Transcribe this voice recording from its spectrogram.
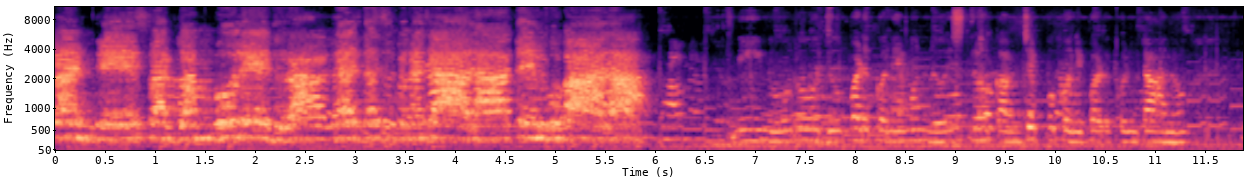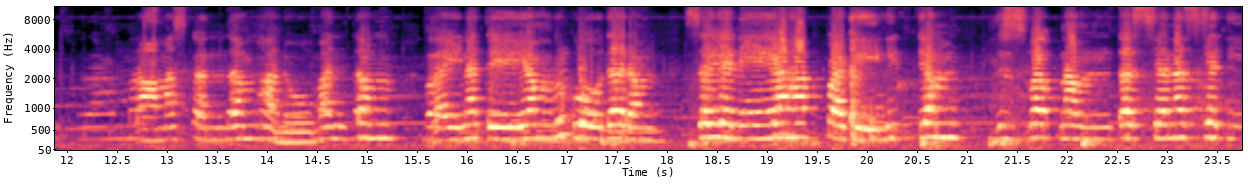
కంటే స్వర్గంబు లేదురా లలిత తెలుగు బాల. నేను రోజు పడుకునే ముందు శ్లోకం చెప్పుకొని పడుకుంటాను. రామస్కందం హనుమంతం వైనతేయం మృగోదరం శయనేయ పటే నిత్యం. దుస్వప్నం తస్య నశ్యతి.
